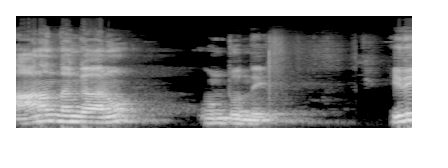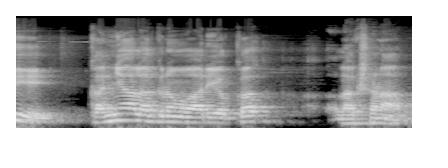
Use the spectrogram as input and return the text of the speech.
ఆనందంగాను ఉంటుంది. ఇది కన్యాలగ్నం వారి యొక్క లక్షణాలు.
